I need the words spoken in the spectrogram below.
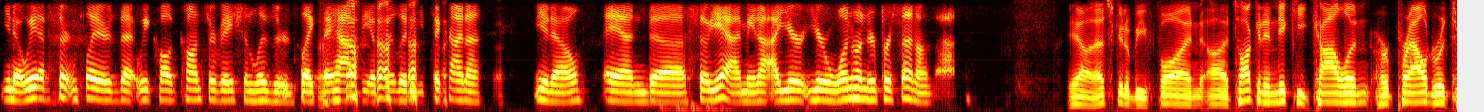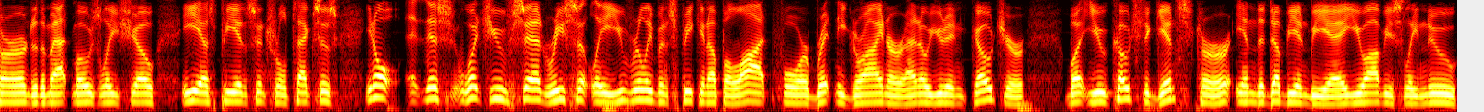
you know, we have certain players that we called conservation lizards, like they have the ability to kind of you know, and uh, so yeah, I mean, I, you're you're 100 percent on that. Yeah, that's going to be fun. Uh, talking to Nicki Collen, her proud return to the Matt Mosley Show, ESPN Central Texas. You know, this what you've said recently. You've really been speaking up a lot for Brittney Griner. I know you didn't coach her, but you coached against her in the WNBA. You obviously knew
